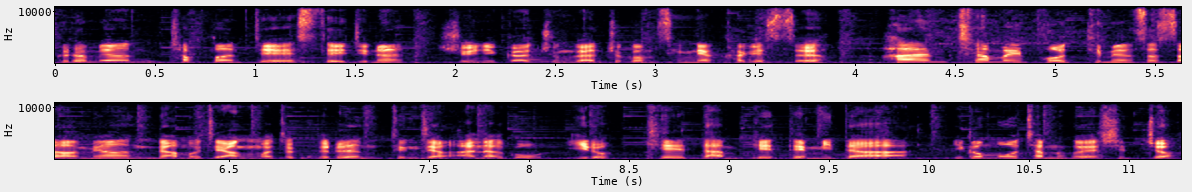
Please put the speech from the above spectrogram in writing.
그러면 첫 번째 스테이지는 쉬우니까 중간 조금 생략하겠어요. 한참을 버티면서 싸우면 나머지 악마적들은 등장 안 하고 이렇게 남게 됩니다. 이건 뭐 잡는 거야 쉽죠?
